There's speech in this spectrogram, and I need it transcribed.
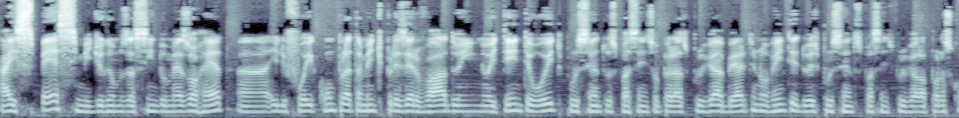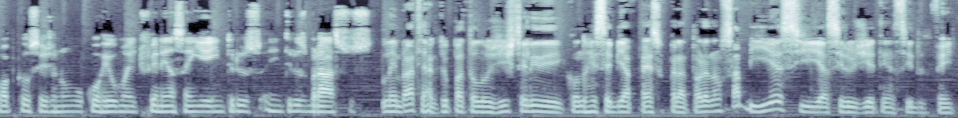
à espécime, digamos assim, do mesorreto, uh, ele foi completamente preservado em 88% dos pacientes operados por via aberta e 92% dos pacientes por via laparoscópica, ou seja, não ocorreu uma diferença entre os, entre os braços. Lembrar, Tiago, que o patologista, ele, quando recebia a peça operatória, não sabia se a cirurgia tenha sido feita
